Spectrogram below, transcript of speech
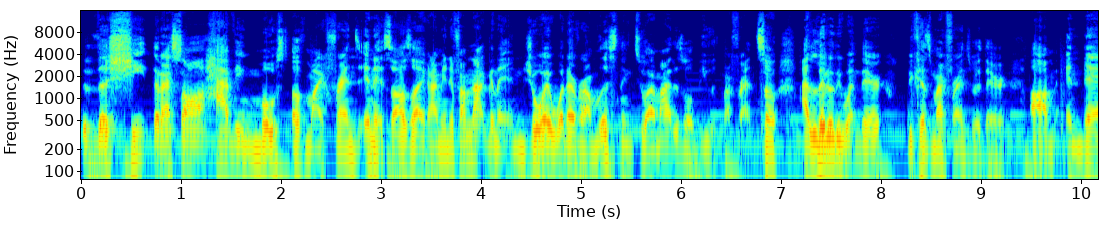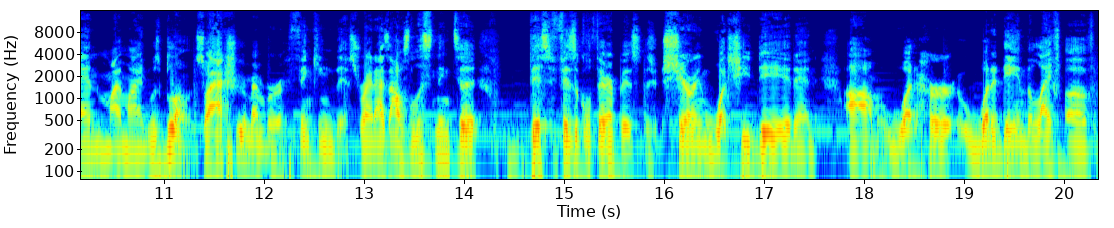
the sheet that I saw having most of my friends in it. So I was like, I mean, if I'm not going to enjoy whatever I'm listening to, I might as well be with my friends. So I literally went there because my friends were there. Um, and then my mind was blown. So I actually remember thinking this, right? As I was listening to this physical therapist sharing what she did and um, what her what a day in the life of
